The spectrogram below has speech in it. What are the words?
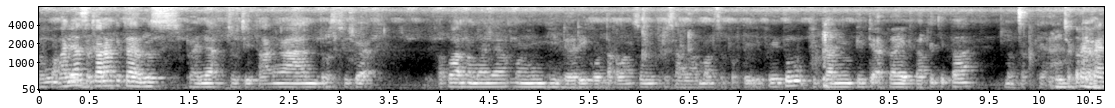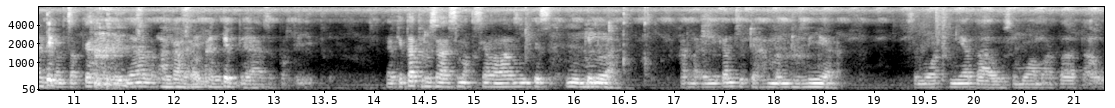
Makanya sekarang kita harus banyak cuci tangan, terus juga apa namanya menghindari kontak langsung bersalaman seperti itu itu bukan tidak baik tapi kita mencegah Mencegah. Preventif. mencegah artinya lebih Langkah preventif, ya seperti itu ya kita berusaha semaksimal mungkin, mungkin lah karena ini kan sudah mendunia semua dunia tahu semua mata tahu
